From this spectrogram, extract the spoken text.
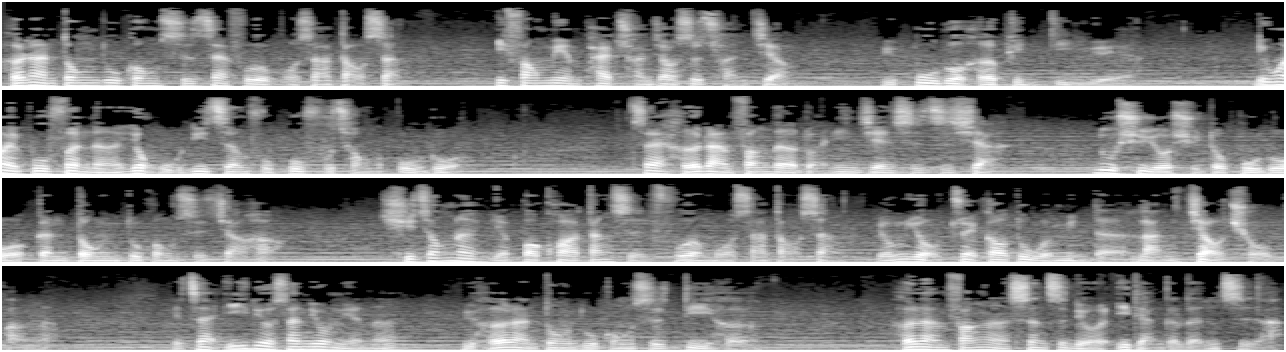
荷兰东印度公司在福尔摩沙岛上，一方面派传教士传教。与部落和平缔约，另外一部分呢，用武力征服不服从的部落。在荷兰方的软硬兼施之下，陆续有许多部落跟东印度公司交好，其中呢，也包括当时福尔摩沙岛上拥有最高度文明的狼教酋邦啊，也在一六三六年呢，与荷兰东印度公司缔和。荷兰方呢，甚至留了一两个人质啊，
